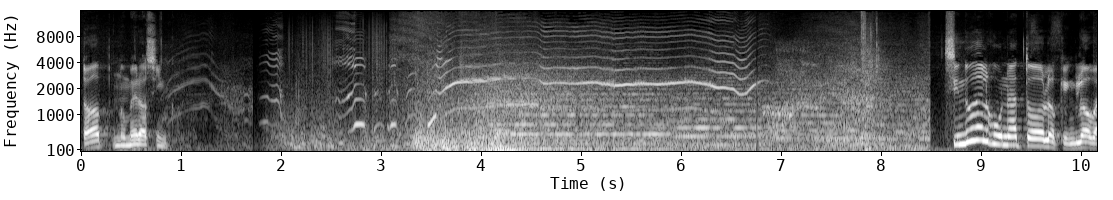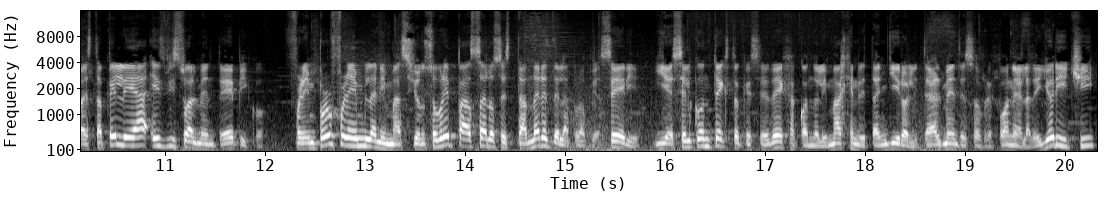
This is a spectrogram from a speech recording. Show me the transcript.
Top número 5. Sin duda alguna, todo lo que engloba esta pelea es visualmente épico. Frame por frame, la animación sobrepasa los estándares de la propia serie, y es el contexto que se deja cuando la imagen de Tanjiro literalmente sobrepone a la de Yorichi,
